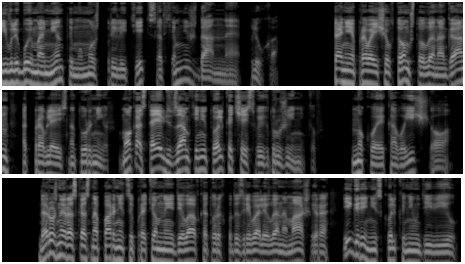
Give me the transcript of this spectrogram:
и в любой момент ему может прилететь совсем нежданная плюха. Таня права еще в том, что Ленаган, отправляясь на турнир, мог оставить в замке не только часть своих дружинников, но кое-кого еще. Дорожный рассказ напарницы про темные дела, в которых подозревали Лена Машвера, Игоря нисколько не удивил.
